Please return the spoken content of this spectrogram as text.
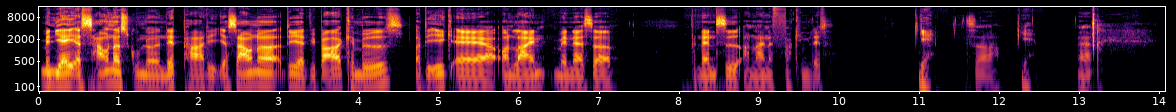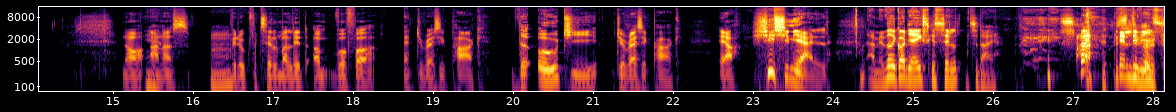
men ja, jeg savner sgu noget netparty. Jeg savner det, at vi bare kan mødes, og det ikke er online, men altså på den anden side, online er fucking let. Ja. Yeah. Så. Ja. Ja. Nå, yeah. Anders, mm. vil du ikke fortælle mig lidt om, hvorfor at Jurassic Park, the OG Jurassic Park, er genial? Jamen, jeg ved godt, jeg ikke skal sælge den til dig. Så, heldigvis.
